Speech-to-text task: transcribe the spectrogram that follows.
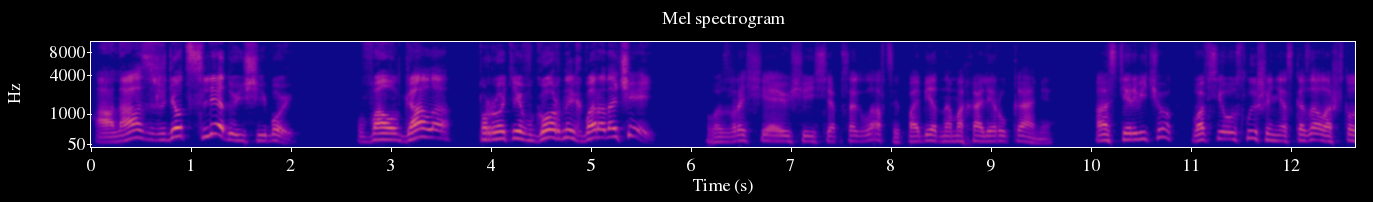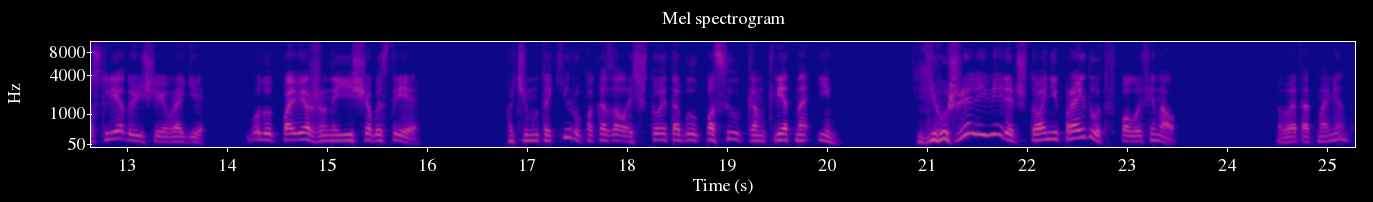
А нас ждет следующий бой. Волгала против горных бородачей. Возвращающиеся псоглавцы победно махали руками, а стервячок во всеуслышание сказала, что следующие враги будут повержены еще быстрее. Почему-то Киру показалось, что это был посыл конкретно им. Неужели верят, что они пройдут в полуфинал? В этот момент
